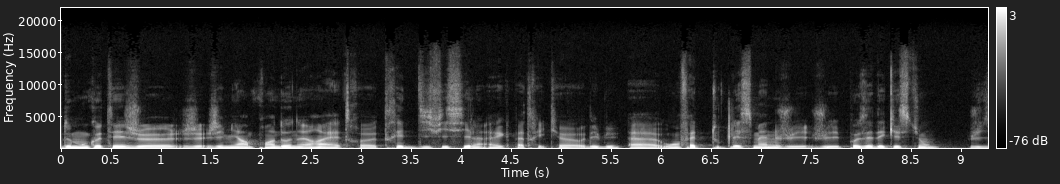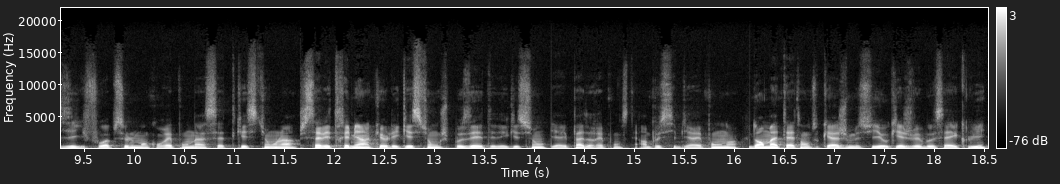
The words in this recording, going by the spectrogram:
De mon côté, j'ai mis un point d'honneur à être très difficile avec Patrick euh, au début, euh, où en fait, toutes les semaines, je, je lui ai posé des questions je disais il faut absolument qu'on réponde à cette question-là. Je savais très bien que les questions que je posais étaient des questions, il n'y avait pas de réponse, c'était impossible d'y répondre. Dans ma tête, en tout cas, je me suis dit, ok, je vais bosser avec lui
